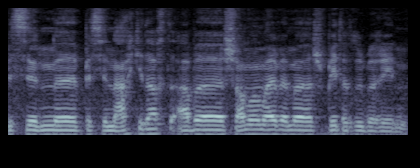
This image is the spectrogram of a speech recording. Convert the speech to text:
bisschen, äh, bisschen nachgedacht, aber schauen wir mal, wenn wir später drüber reden.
